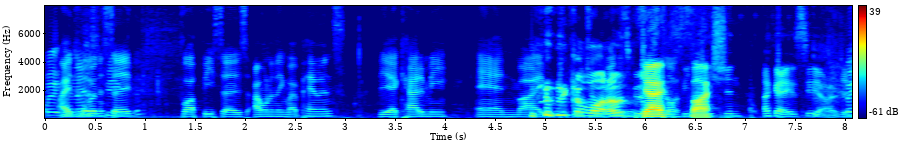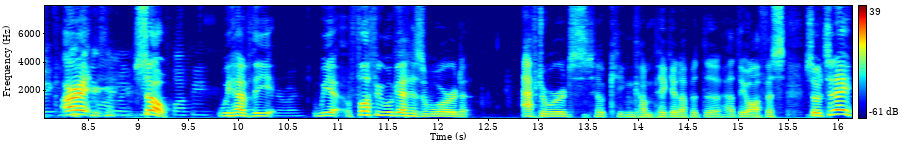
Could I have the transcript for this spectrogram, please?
Wait, I just want to say, Fluffy says, I want to thank my parents, the academy, and my. Come on, I was Okay, bye. okay, see ya. RJ. Alright, so, We have the Never mind. we Fluffy will get his award afterwards. He'll he can come pick it up at the at the office. So today,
